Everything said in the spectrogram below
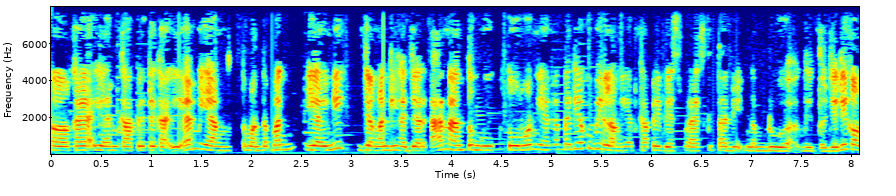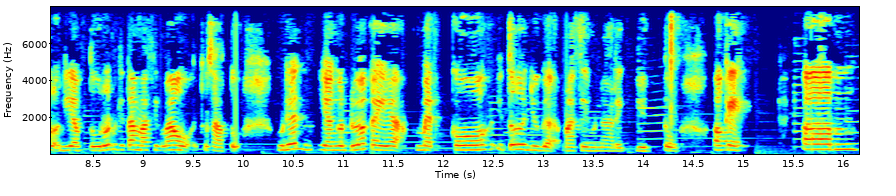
Uh, kayak INKP TKIM yang teman-teman ya ini jangan dihajar kanan tunggu turun ya. Kan tadi aku bilang ya KP base price kita di 62 gitu. Jadi kalau dia turun kita masih mau itu satu. Kemudian yang kedua kayak Medco itu juga masih menarik gitu. Oke okay. um,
